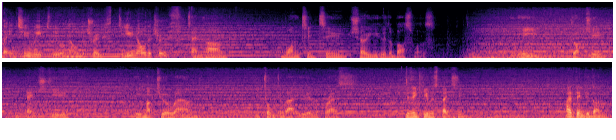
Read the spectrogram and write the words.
that in two weeks we will know the truth. Do you know the truth? Ten Hag wanted to show you who the boss was. He dropped you, he benched you, he mucked you around, he talked about you in the press. Do you think he respects you? I think you don't.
